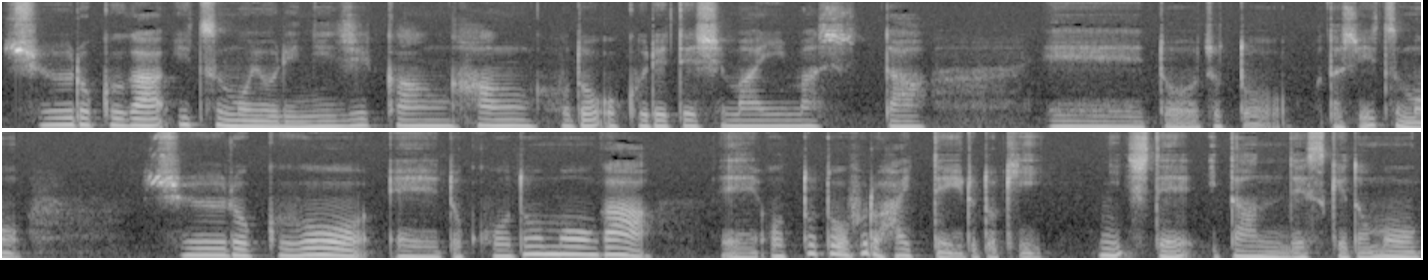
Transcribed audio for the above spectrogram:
収録がいつもより2時間半ほど遅れてしまいました。えーとちょっと私いつも収録を、えーと、子供が、えー、夫とお風呂入っている時にしていたんですけども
